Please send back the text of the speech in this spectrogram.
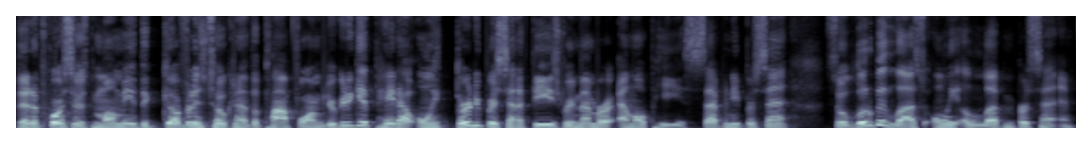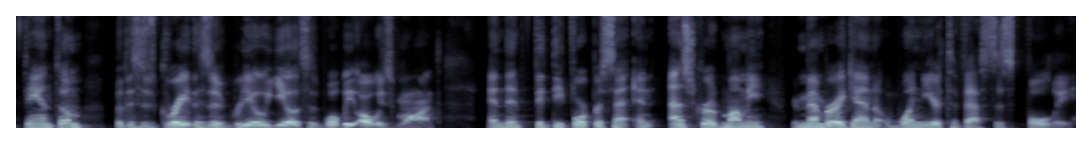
Then, of course, there's Mummy, the governance token of the platform. You're going to get paid out only 30% of fees. Remember, MLP is 70%, so a little bit less, only 11% in Fantom, but this is great. This is real yield. This is what we always want. And then 54% in escrowed mummy. Remember again, one year to vest is fully.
